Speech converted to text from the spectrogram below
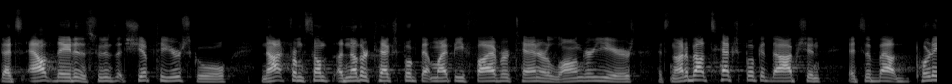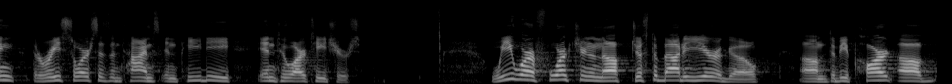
that's outdated as soon as it's shipped to your school, not from some, another textbook that might be five or 10 or longer years. It's not about textbook adoption, it's about putting the resources and times in PD into our teachers. We were fortunate enough just about a year ago um, to be part of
